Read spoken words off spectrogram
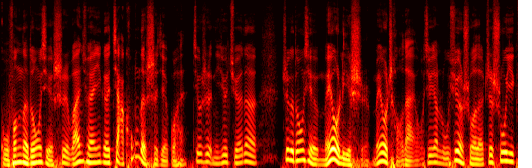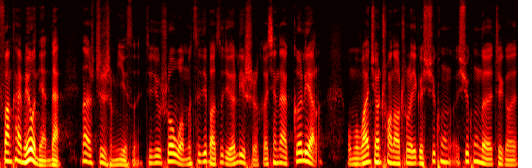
古风的东西，是完全一个架空的世界观，就是你就觉得这个东西没有历史，没有朝代。我就像鲁迅说的，这书一翻开没有年代。那这是什么意思？这就是说，我们自己把自己的历史和现在割裂了，我们完全创造出了一个虚空、虚空的这个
